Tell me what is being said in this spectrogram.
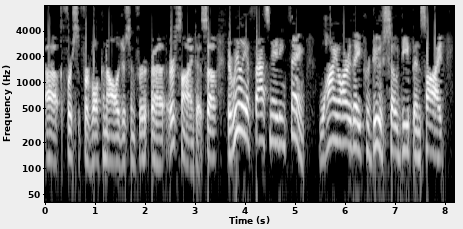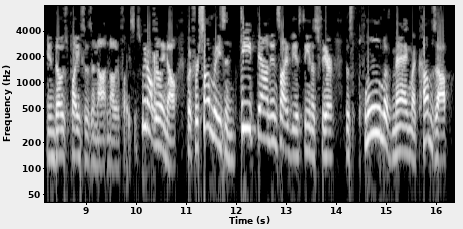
uh, for, for volcanologists and for uh, earth scientists. So they're really a fascinating thing. Why are they produced so deep inside in those places and not in other places? We don't really know. But for some reason, deep down inside the asthenosphere, this plume of magma comes up.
